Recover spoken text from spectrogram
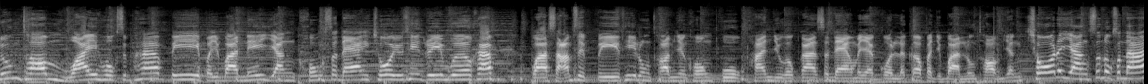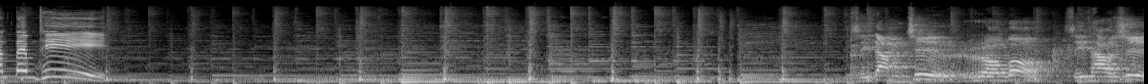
ลุงทอมวัย 65 ปี ปัจจุบันนี้ยังคงแสดงโชว์อยู่ที่ Dream World ครับ กว่า 30 ปีที่ลุงทอมยังคงผูกพันอยู่กับการแสดงมายากล แล้วก็ปัจจุบันลุงทอมยังโชว์ได้อย่างสนุกสนานเต็มที่ สีดำชื่อโรโบ สีเทาชื่อ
